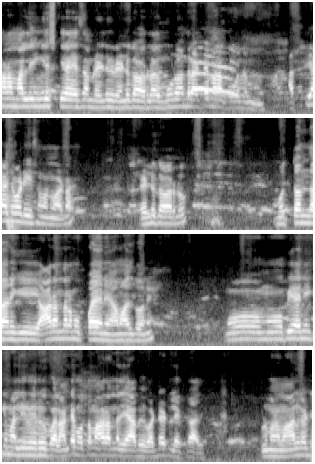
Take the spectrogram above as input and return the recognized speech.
మనం మళ్ళీ ఇంగ్లీష్ కిరా వేసాం రెండు రెండు కవర్లు. అది మూడు వందలు అంటే మనకు కొంచెం అత్యాశ పడి వేసాం అనమాట రెండు కవర్లు. మొత్తం దానికి ఆరు వందల ముప్పై అయినాయి అమాలతోని. మో మోపియానికి మళ్ళీ ఇరవై రూపాయలు. అంటే మొత్తం ఆరు వందల యాభై పడ్డట్టు లెక్క అది. ఇప్పుడు మనం ఆలుగడ్డ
